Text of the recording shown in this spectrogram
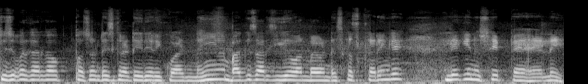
किसी प्रकार का परसेंटेज क्राइटेरिया रिक्वायर्ड नहीं है। बाकी सारी चीज़ें वन बाई वन डिस्कस करेंगे, लेकिन उससे पहले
